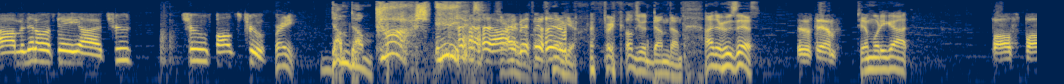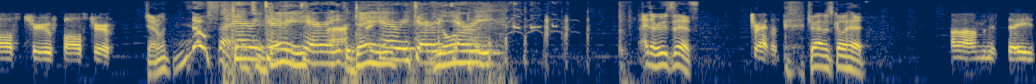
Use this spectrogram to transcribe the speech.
Um, and then I'm going to say uh, true, true, false, true. Brady. Dum dum. Gosh, idiot. all Sorry right, man. that. There you go. Brady called you a dum dum. Hi there, who's this? This is Tim. Tim, what do you got? False, false, true, false, true. Gentlemen? No, sir. Terry, Terry, Terry. Today, Terry, Terry, Terry. Hi there, who's this? Travis. Travis, go ahead. Uh, I'm going to say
